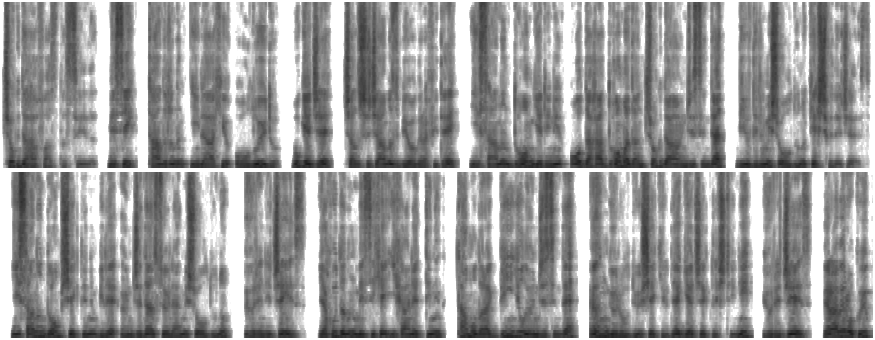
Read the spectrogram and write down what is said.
çok daha fazlasıydı. Mesih Tanrı'nın ilahi oğluydu. Bu gece çalışacağımız biyografide İsa'nın doğum yerini o daha doğmadan çok daha öncesinden bildirilmiş olduğunu keşfedeceğiz. İsa'nın doğum şeklinin bile önceden söylenmiş olduğunu öğreneceğiz. Yahuda'nın Mesih'e ihanetinin tam olarak bin yıl öncesinde öngörüldüğü şekilde gerçekleştiğini göreceğiz. Beraber okuyup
